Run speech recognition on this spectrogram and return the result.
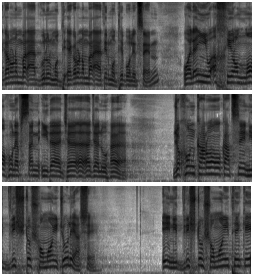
এগারো নম্বর আয়াতগুলোর মধ্যে, এগারো নম্বর আয়াতের মধ্যে বলেছেন যখন কারও কাছে নির্দিষ্ট সময় চলে আসে, এই নির্দিষ্ট সময় থেকে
